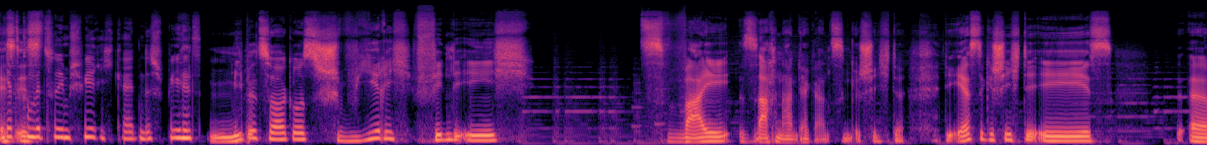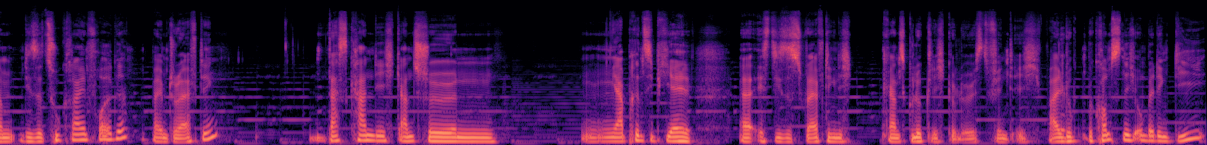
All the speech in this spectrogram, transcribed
Jetzt kommen wir zu den Schwierigkeiten des Spiels. Meeple Circus schwierig, finde ich, zwei Sachen an der ganzen Geschichte. Die erste Geschichte ist ähm, diese Zugreihenfolge beim Drafting. Das kann dich ganz schön, mm, ja, prinzipiell äh, ist dieses Drafting nicht ganz glücklich gelöst, finde ich. Weil du bekommst nicht unbedingt die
